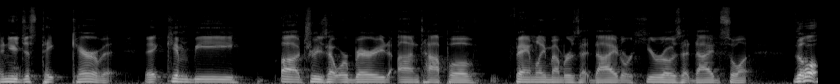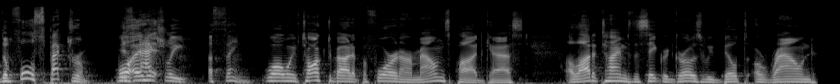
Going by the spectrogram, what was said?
and you just take care of it. It can be uh, trees that were buried on top of family members that died or heroes that died. So on. The Well- the full spectrum Well, is and it- actually a thing. Well, we've talked about it before in our Mounds podcast. A lot of times, the sacred groves we built around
